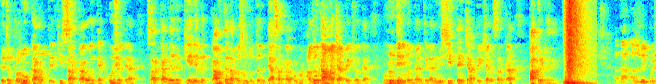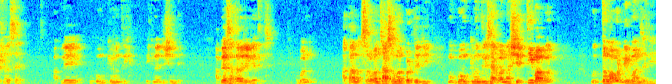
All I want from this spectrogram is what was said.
त्याचं प्रमुख कारण होतं की सरकारवर त्या खुश होत्या. सरकारने केलेलं काम त्यांना पसंत होतं आणि त्या सरकारकडून अजून कामाच्या अपेक्षा होत्या. म्हणून त्यांनी मतदान केलं आणि निश्चित त्यांच्या अपेक्षाला सरकार पात्र ठरेल. आता अजून एक प्रश्न असा आहे. आपले उपमुख्यमंत्री एकनाथजी शिंदे आपल्या सातारा जिल्ह्यातलेच. पण आता सर्वांचं असं मत पडतं की उपमुख्यमंत्री साहेबांना शेतीबाबत उत्तम आवड निर्माण झाली आहे.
